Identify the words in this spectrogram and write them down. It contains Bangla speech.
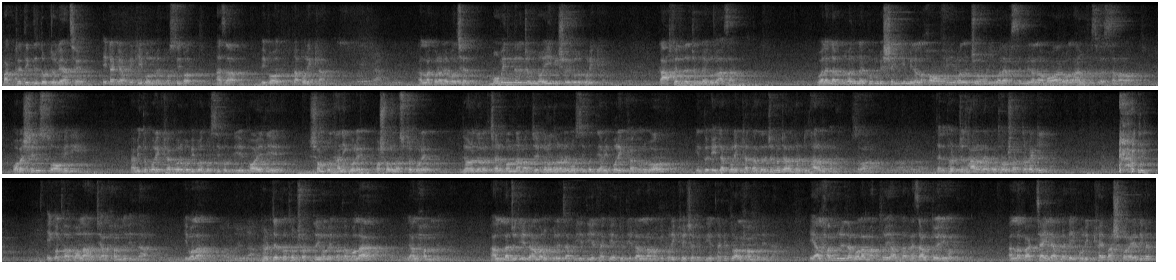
প্রাকৃতিক যে দুর্যোগে আছে এটাকে আপনি কি বলবেন মুসিবত আজাব বিপদ না পরীক্ষা আল্লাহ কোরআনে বলছেন মোমিনদের জন্য এই বিষয়গুলো পরীক্ষা কাফেরদের জন্য এগুলো আজাব ولنبلونكم بشيء من الخوف والجوع ونفس من الأموال والأنفس والثمرات وبشر الصابرين আমি তো পরীক্ষা করব বিপদ মুসিবত দিয়ে ভয় দিয়ে সম্পদহানি করে, ফসল নষ্ট করে, ঝড় জলোচ্ছ্বাস, বন্যা বা যে কোনো ধরনের মুসিবত দিয়ে আমি পরীক্ষা করব। কিন্তু এটা পরীক্ষা তাদের জন্য যারা ধৈর্য ধারণ করে সোয়াল তাহলে ধৈর্য ধারণের প্রথম শর্তটা কি? এই কথা বলা যে আলহামদুলিল্লাহ। কি বলা? ধৈর্যের প্রথম শর্তই এই কথা বলা যে আলহামদুলিল্লাহ। আল্লাহ যদি এটা আমার উপরে চাপিয়ে দিয়ে থাকে, যদি এটা আল্লাহ আমাকে পরীক্ষা হিসাবে দিয়ে থাকে, তো আলহামদুলিল্লাহ। এই আলহামদুলিল্লাহ বলা মাত্রই আপনার রেজাল্ট তৈরি হবে। আল্লাহ পাক চাইলে আপনাকে এই পরীক্ষায় পাশ করাইয়ে দিবেন,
